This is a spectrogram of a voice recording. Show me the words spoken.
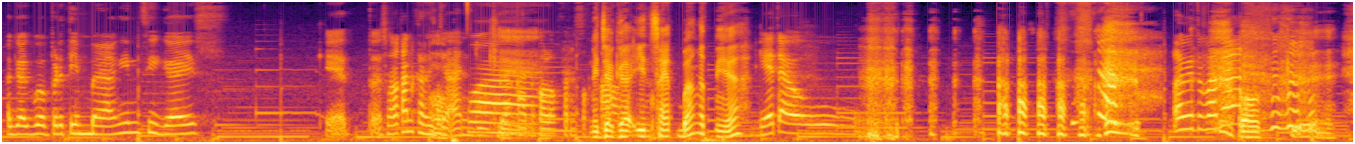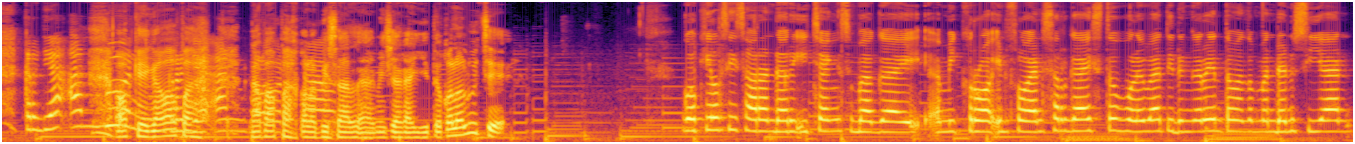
agak gue pertimbangin sih guys gitu soalnya kan kerjaan Oh. juga kan kalau first account. Ngejaga insight banget nih ya. gitu lebih tepatnya Oke. kerjaan bun Oke, gak apa-apa. Gak apa-apa kalau misalnya misalnya kayak gitu. Kalau lu C, Gokil sih saran dari Iceng sebagai eh, micro influencer guys tuh boleh banget didengerin teman-teman danusian.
